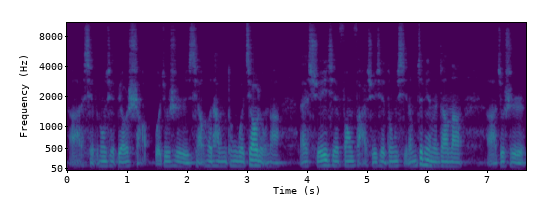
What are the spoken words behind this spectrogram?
啊，写的东西也比较少。我就是想和他们通过交流呢，来学一些方法，学一些东西。那么这篇文章呢，啊，就是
